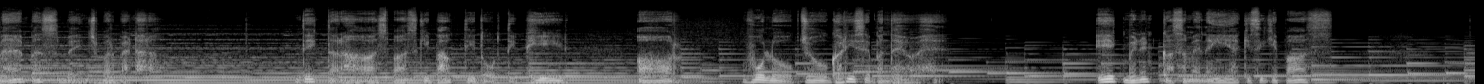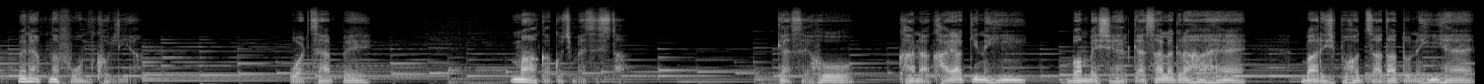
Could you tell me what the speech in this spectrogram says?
मैं बस बेंच पर बैठा रहा। देखता रहा आसपास की भागती दौड़ती भीड़ और वो लोग जो घड़ी से बंधे हुए हैं। एक मिनट का समय नहीं है किसी के पास। मैंने अपना फ़ोन खोल लिया। व्हाट्सएप पे माँ का कुछ मैसेज था। कैसे हो? खाना खाया कि नहीं? बॉम्बे शहर कैसा लग रहा है? बारिश बहुत ज़्यादा तो नहीं है।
